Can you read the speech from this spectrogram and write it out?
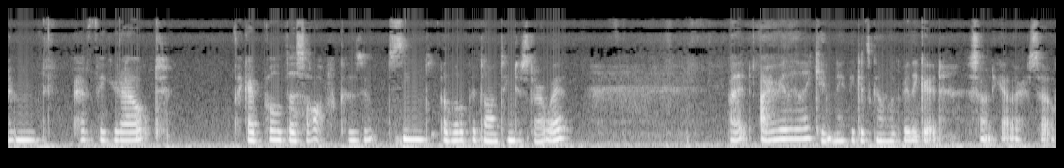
am, have figured out, like I pulled this off because it seemed a little bit daunting to start with. But I really like it and I think it's gonna look really good sewn together. So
